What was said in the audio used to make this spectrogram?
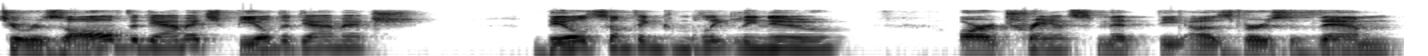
to resolve the damage, feel the damage, build something completely new, or transmit the us versus them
